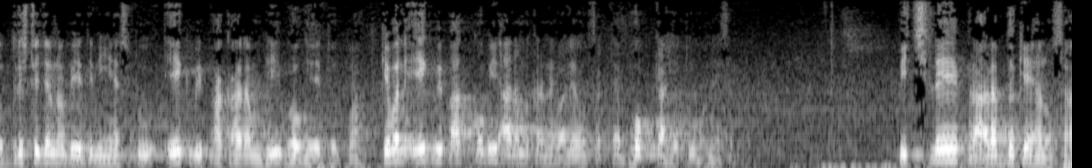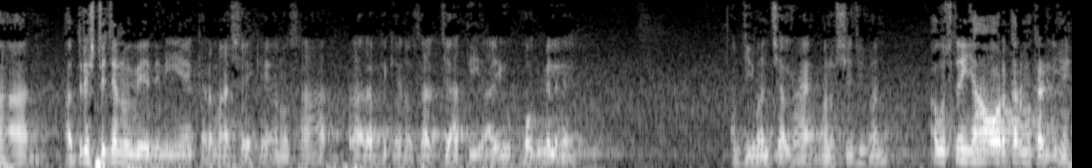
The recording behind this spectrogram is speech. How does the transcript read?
तो दृष्ट जन्म वेदनीय स्तु एक विपाक आरंभी भोग हेतु केवल एक विपाक को भी आरंभ करने वाले हो सकते हैं, भोग का हेतु होने से। पिछले प्रारब्ध के अनुसार, अदृष्ट जन्म वेदनीय कर्माशय के अनुसार, प्रारब्ध के अनुसार जाति, आयु, भोग मिल गए। अब जीवन चल रहा है, मनुष्य जीवन। अब उसने यहाँ और कर्म कर लिए।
